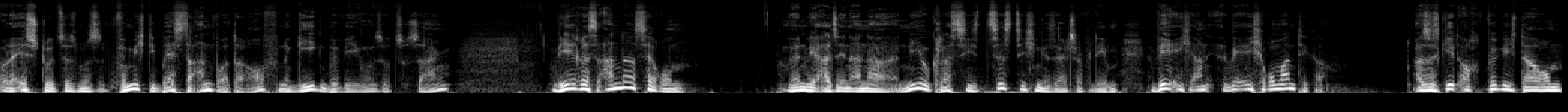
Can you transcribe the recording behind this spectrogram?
oder ist Stoizismus für mich die beste Antwort darauf, eine Gegenbewegung sozusagen. Wäre es andersherum, wenn wir also in einer neoklassizistischen Gesellschaft leben, wäre ich, wär ich Romantiker. Also es geht auch wirklich darum,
